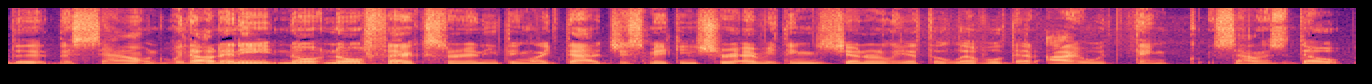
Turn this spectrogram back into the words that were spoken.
the the sound without any no no effects or anything like that. Just making sure everything's generally at the level that I would think sounds dope.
